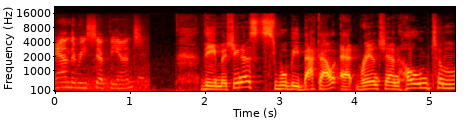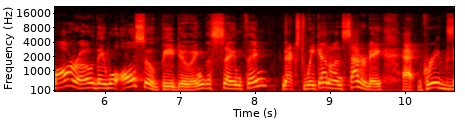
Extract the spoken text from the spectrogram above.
and the recipient. The machinists will be back out at Ranch and Home tomorrow. They will also be doing the same thing next weekend on Saturday at Griggs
